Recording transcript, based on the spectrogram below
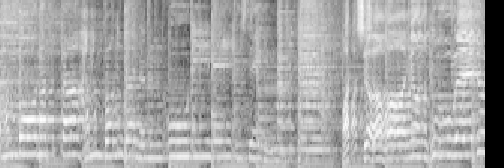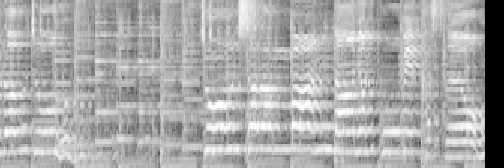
한 번 왔다 한 번 가는 우리 내 인생. 어쩌면 후회를 하죠. 좋은 사람 만나면 고백하세요.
